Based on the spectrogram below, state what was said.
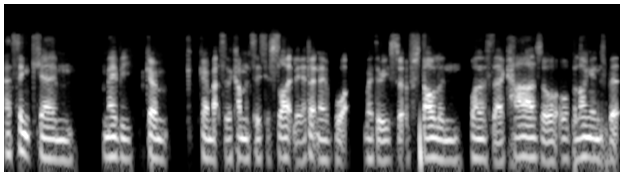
I think um, maybe going going back to the commentators slightly, I don't know what whether he's sort of stolen one of their cars or, or belongings, but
